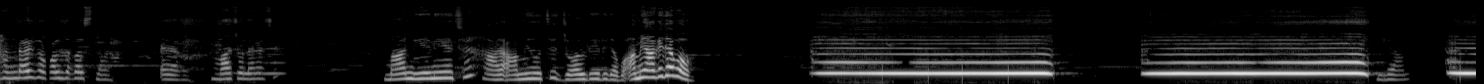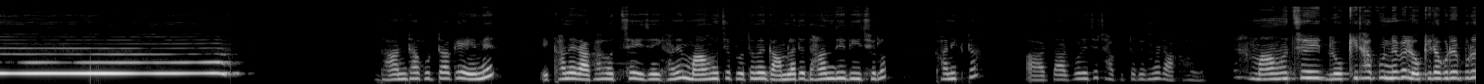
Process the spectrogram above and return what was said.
ঠান্ডায় সকাল সকাল স্নান। এই দেখো, মা চলে গেছে। মা নিয়ে নিয়েছে, আর আমি হচ্ছে জল দিয়ে দিয়ে যাব। আমি আগে যাব ধান ঠাকুরটাকে এনে এখানে রাখা হচ্ছে। এই যে এখানে মা হচ্ছে প্রথমে গামলাতে ধান দিয়ে দিয়েছিল খানিকটা, আর তারপরে যে ঠাকুরটাকে এখানে রাখা হলো। মা হচ্ছে এই লক্ষ্মী ঠাকুর নেবে, লক্ষ্মী ঠাকুরের পুরো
